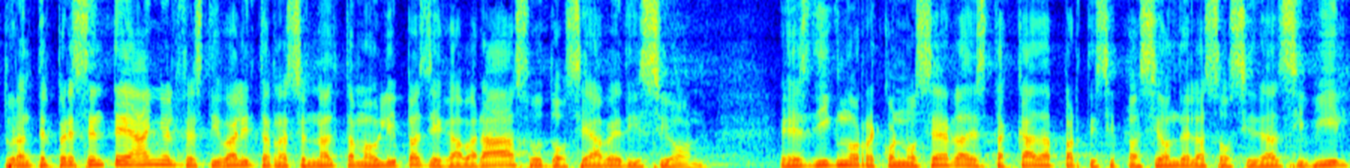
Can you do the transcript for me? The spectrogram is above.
Durante el presente año, el Festival Internacional Tamaulipas llegará a su doceava edición. Es digno reconocer la destacada participación de la sociedad civil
